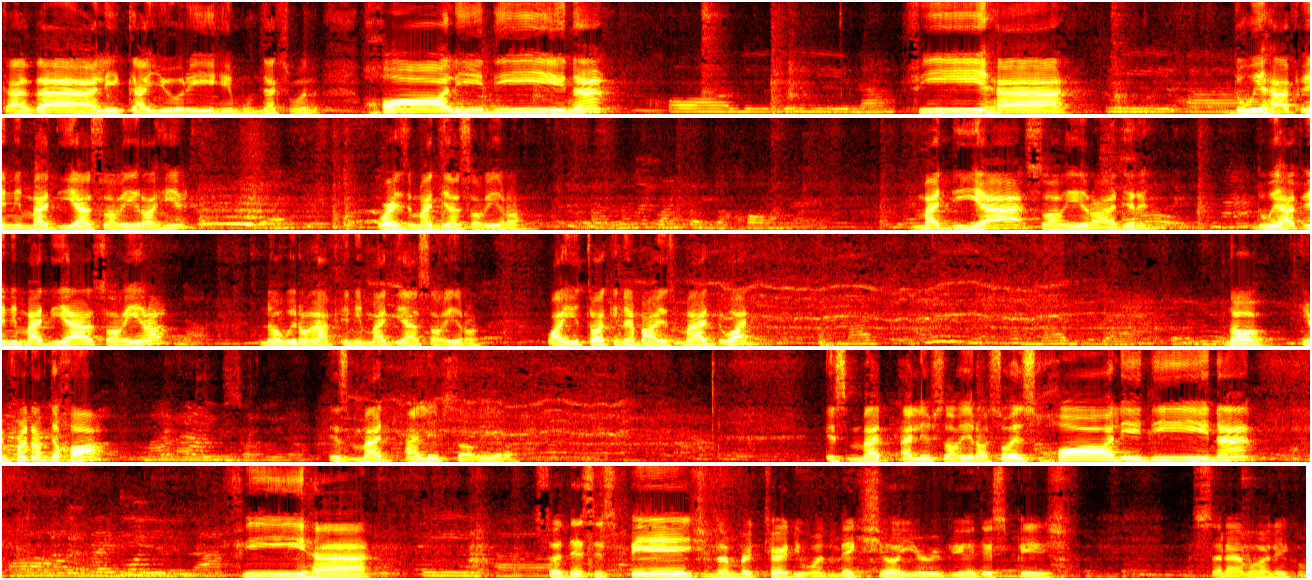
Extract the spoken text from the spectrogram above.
كذلك يريهم. Next one. خالدين خالدين فيها. فيها Do we have any mad ya saghira here? where is Madia Saghira? Madia Saghira. I didn't. Do we have any Madia Saghira? No. No, we don't have any Madia Saghira. What are you talking about? Is Mad what? No, in front of the Kha? Is Mad Alif Saghira. Is Mad Alif Saghira. So it's Khalidina. فيها so this is page number 31. Make sure you review this page. Assalamu alaikum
